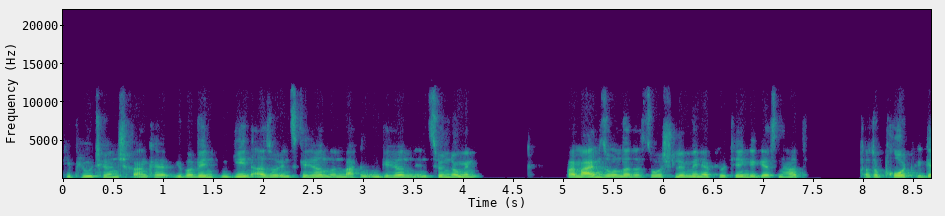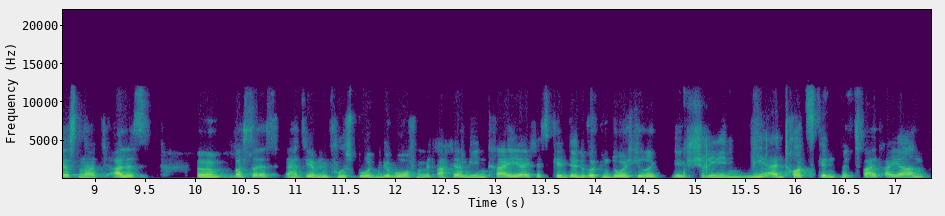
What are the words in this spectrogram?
die Blut-Hirn-Schranke überwinden, gehen also ins Gehirn und machen im Gehirn Entzündungen. Bei meinem Sohn war das so schlimm, wenn er Gluten gegessen hat, also Brot gegessen hat, alles, äh, was da ist. Er hat sich auf den Fußboden geworfen mit acht Jahren, wie ein dreijähriges Kind, den Rücken durchgerückt, geschrien, wie ein Trotzkind mit zwei, drei Jahren.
